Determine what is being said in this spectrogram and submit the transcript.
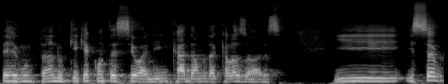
perguntando o que, que aconteceu ali em cada uma daquelas horas. E isso é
